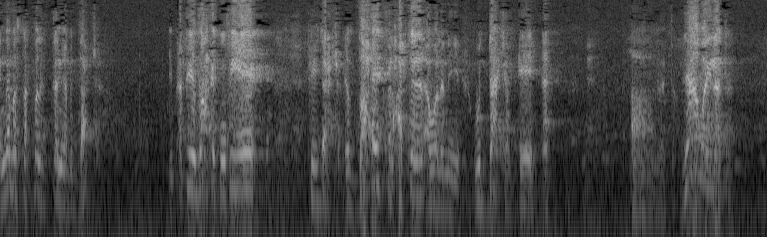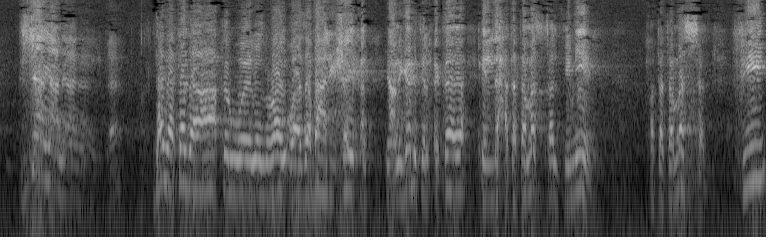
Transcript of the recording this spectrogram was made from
إنما استقبلت الثانية بالدهشة. يبقى في ضحك وفي إيه؟ في دهشة. الضحك في الحاجتين الاولانيه والدهشة في إيه؟ آه يا ويلتى إزاي يعني؟ أنا ده أنا كذا عاقر وذبح لي شيخا. يعني جابت الحكاية اللي هتتمثل في مين؟ هتتمثل في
